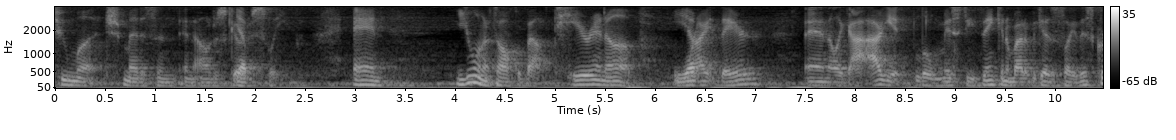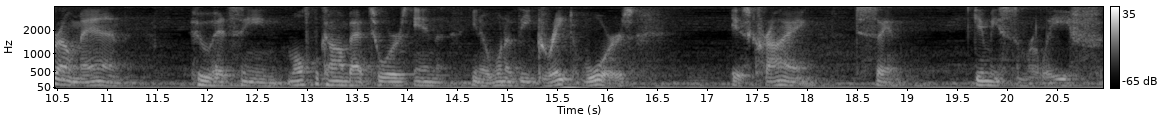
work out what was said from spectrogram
too much medicine and I'll just go Yep. to sleep? And you want to talk about tearing up Yep. right there? And like I, I get a little misty thinking about it because it's like this grown man who had seen multiple combat tours in you know one of the great wars is crying, just saying, "Give me some relief."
